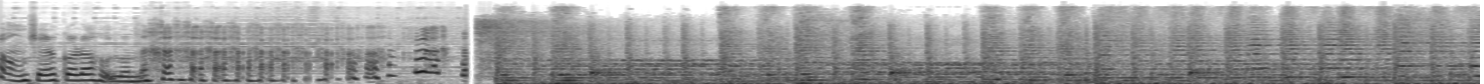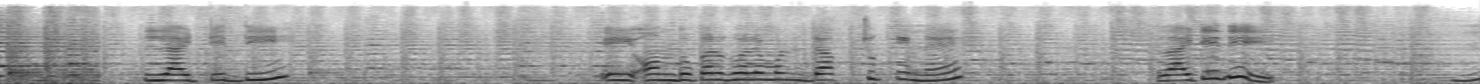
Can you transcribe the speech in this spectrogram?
সংসার করা হলো না। লাইটে দি এই অন্ধকার ঘরে মোর ডাক চুক্তি নে লাইটে দি হুম?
